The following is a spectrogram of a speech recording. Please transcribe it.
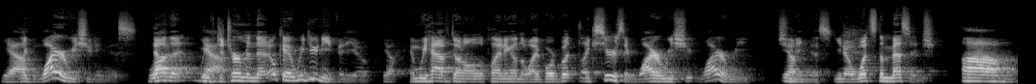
Yeah. Like, why are we shooting this? now that we've yeah. determined that okay, we do need video, Yep. and we have done all the planning on the whiteboard. But like, seriously, why are we shoot? Why are we shooting this? You know, what's the message? Um,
